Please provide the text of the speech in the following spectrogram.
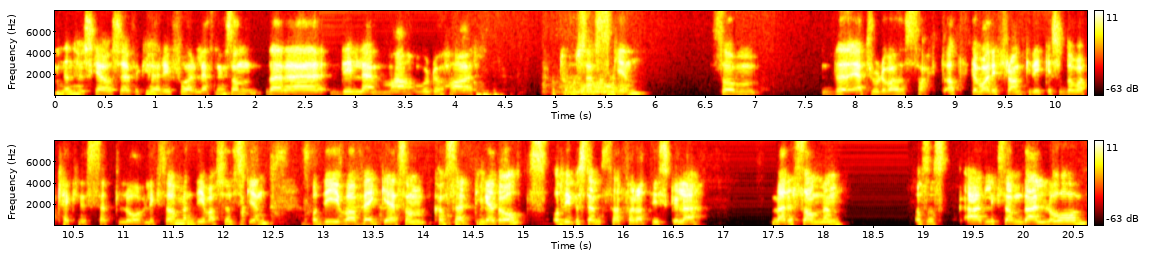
Den husker jeg også jeg fikk høre i forelesning. Sånn derre dilemma hvor du har to søsken som det, Jeg tror det var sagt at det var i Frankrike, så det var teknisk sett lov, liksom. Men de var søsken, og de var begge som concerting adults, og de bestemte seg for at de skulle være sammen. Og så er det liksom Det er lov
